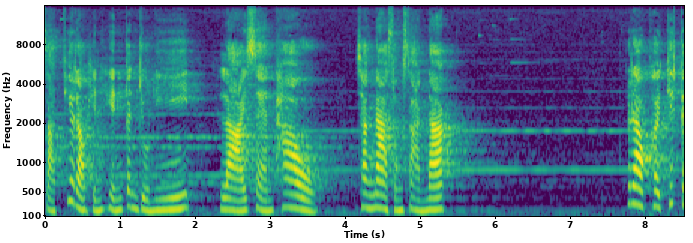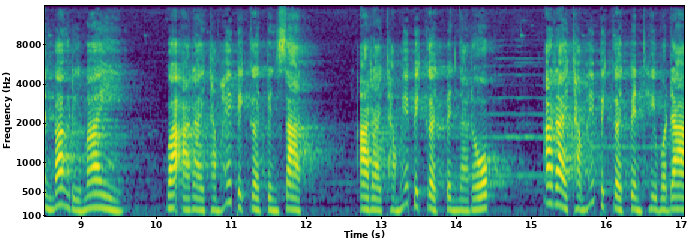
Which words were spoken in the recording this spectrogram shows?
สัตว์ที่เราเห็นเห็นกันอยู่นี้ หลายแสนเท่า ช่างน่าสงสารนัก เราเคยคิดกันบ้างหรือไม่ ว่าอะไรทำให้ไปเกิดเป็นสัตว์ อะไรทำให้ไปเกิดเป็นนรก อะไรทำให้ไปเกิดเป็นเทวดา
